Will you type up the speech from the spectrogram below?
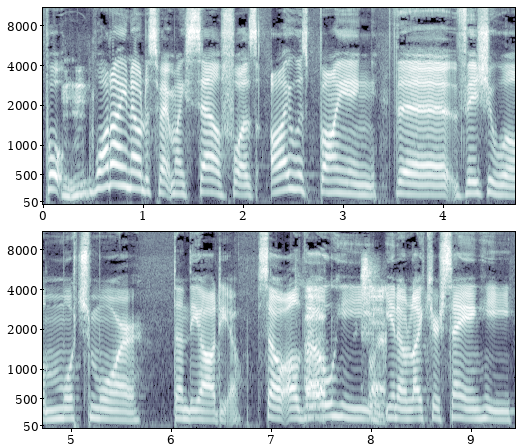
But mm-hmm. what I noticed about myself was I was buying the visual much more than the audio. So although oh, he, excellent. you know, like you're saying, he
